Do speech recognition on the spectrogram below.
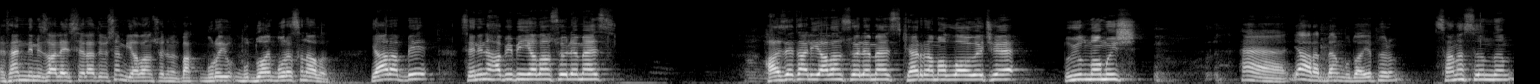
Efendimiz Aleyhisselatü Vesselam yalan söylemez. Bak burayı, bu burasını alın. Ya Rabbi senin Habibin yalan söylemez. Hazreti Ali yalan söylemez. Kerramallahu vece. Duyulmamış. He, ya Rabbi ben bu duayı yapıyorum. Sana sığındım.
